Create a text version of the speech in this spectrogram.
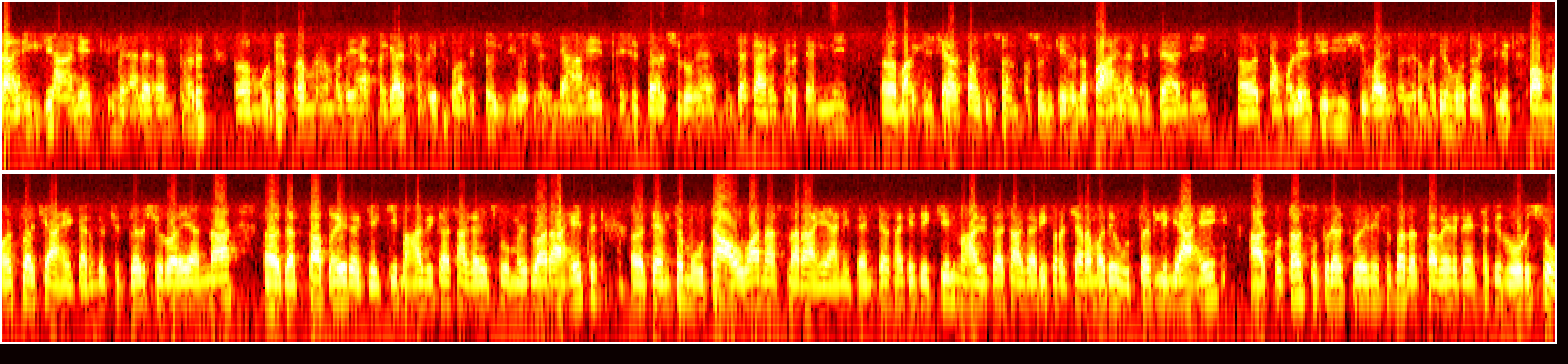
तारीख जी आहे ती मिळाल्यानंतर मोठ्या प्रमाणामध्ये या सगळ्या सभेचं नियोजन जे आहे ते सिद्धार्थ शिरोळे आणि त्यांच्या कार्यकर्त्यांनी मागील चार पाच दिवसांपासून केलेलं पाहायला मिळते आणि त्यामुळे जी शिवाजीनगरमध्ये होत असलेली सभा महत्वाची आहे. कारण का सिद्धार्थ शिरोळे यांना दत्ता भैर जे की महाविकास आघाडीचे उमेदवार आहेत त्यांचं मोठं आव्हान असणार आहे. आणि त्यांच्यासाठी देखील महाविकास आघाडी प्रचारामध्ये उतरलेली आहे. आज स्वतः सुप्रिया सुळेंनी सुद्धा दत्ता भैर यांच्यासाठी रोड शो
